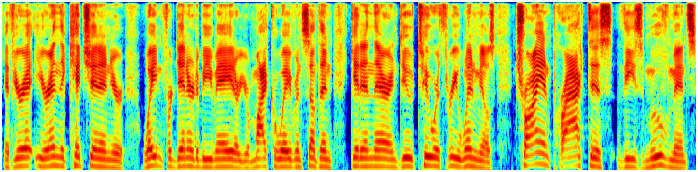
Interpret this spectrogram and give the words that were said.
if you're you're in the kitchen and you're waiting for dinner to be made or you're microwaving something, get in there and do two or three windmills. Try and practice these movements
